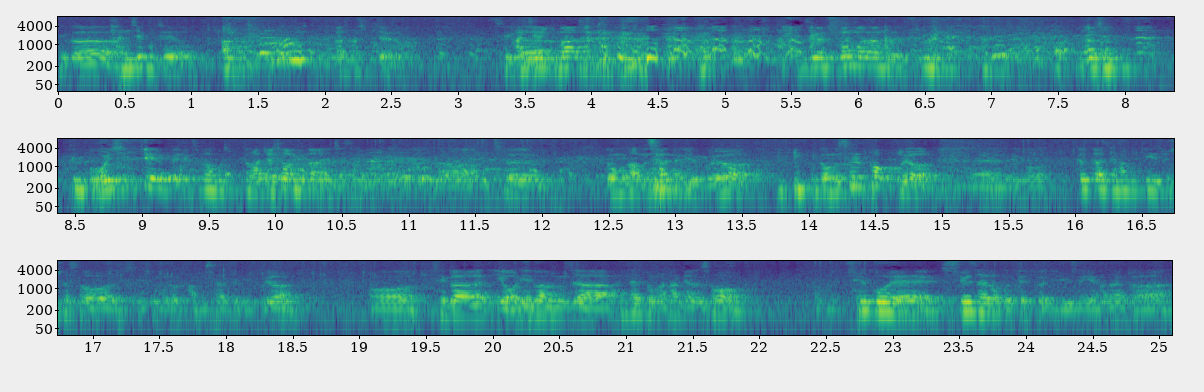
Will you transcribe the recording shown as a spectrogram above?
제가 반지 보세요. 누가 40대로. 제가- 반지가 이만하잖아요. 반지가 주먹만한 거. 아, 저 그 멋있게 멘트 하고 싶다. 아, 죄송합니다. 죄송합니다. 아, 아무튼 너무 감사드리고요. 너무 슬펐고요. 네, 그리고 끝까지 함께 해주셔서 진심으로 감사드리고요. 어, 제가 이 어린 왕자 한 달 동안 하면서 어, 최고의 수혜자가 못했던 이유 중에 하나가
